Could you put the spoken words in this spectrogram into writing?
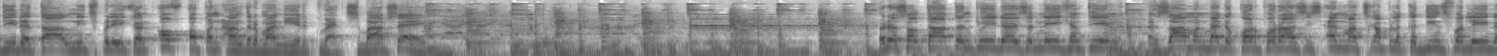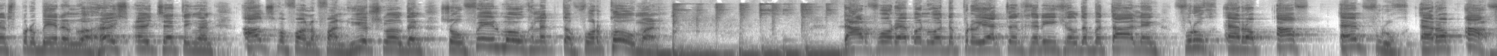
die de taal niet spreken of op een andere manier kwetsbaar zijn. Resultaten 2019. Samen met de corporaties en maatschappelijke dienstverleners proberen we huisuitzettingen als gevolg van huurschulden zoveel mogelijk te voorkomen. Daarvoor hebben we de projecten geregelde betaling vroeg erop af en vroeg erop af.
